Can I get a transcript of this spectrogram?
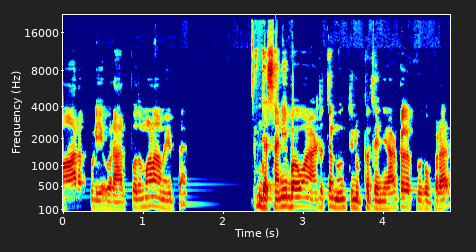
மாறக்கூடிய ஒரு அற்புதமான அமைப்பை இந்த சனி பகவான் அடுத்த நூற்றி முப்பத்தஞ்சு நாட்கள் கொடுக்க போகிறார்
